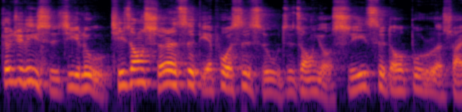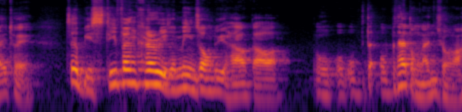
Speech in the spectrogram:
根据历史记录，其中十二次跌破四十五之中，有十一次都步入了衰退。这个比 Stephen Curry 的命中率还要高啊！我我我不太我不太懂篮球啊，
